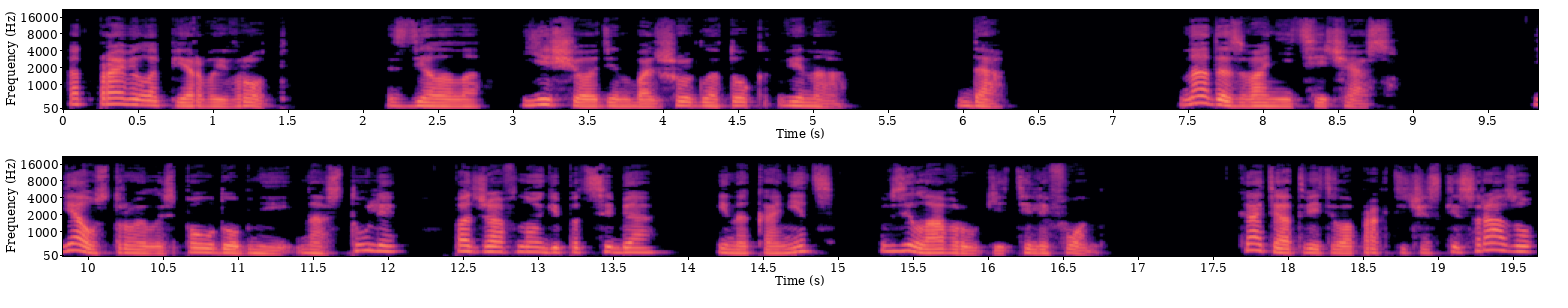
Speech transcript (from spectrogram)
отправила первый в рот. Сделала еще один большой глоток вина. Да. Надо звонить сейчас. Я устроилась поудобней на стуле, поджав ноги под себя, и, наконец, взяла в руки телефон. Катя ответила практически сразу,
